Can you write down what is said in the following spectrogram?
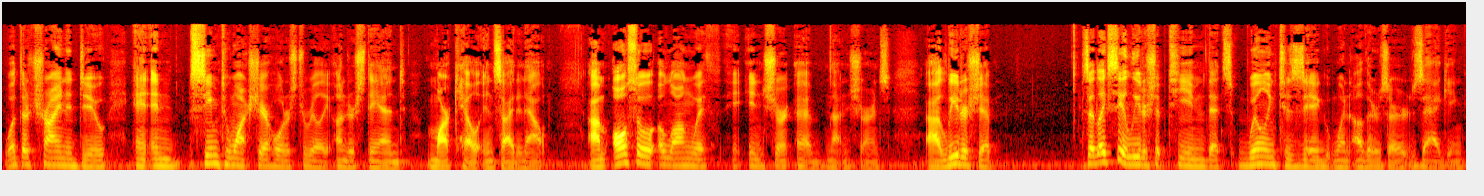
what they're trying to do, and, and seem to want shareholders to really understand Markel inside and out. Um, also, along with insur- uh, not insurance, uh, leadership. So I'd like to see a leadership team that's willing to zig when others are zagging,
